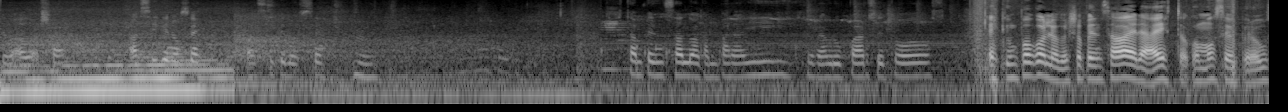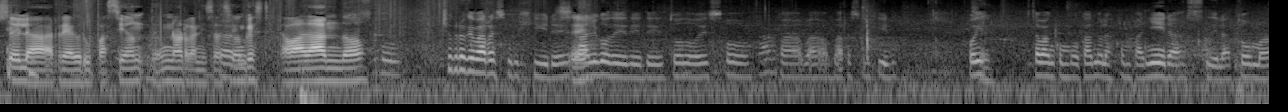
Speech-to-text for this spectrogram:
llevado allá. Así que no sé, así que no sé. Mm. Están pensando acampar ahí, reagruparse todos. Es que un poco lo que yo pensaba era esto, cómo se produce la reagrupación de una organización que se estaba dando. Yo creo que va a resurgir, ¿eh? algo de, todo eso va, a resurgir. Hoy estaban convocando las compañeras de la toma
